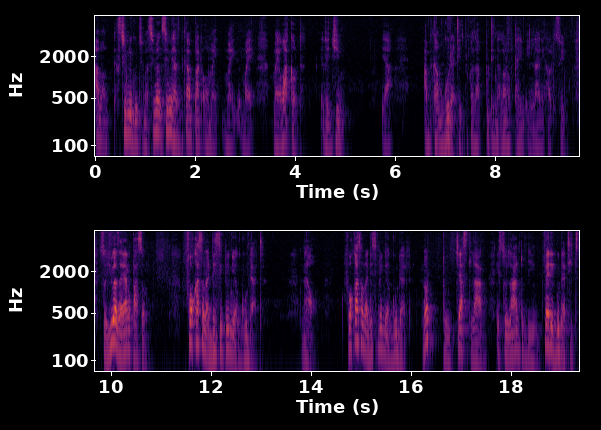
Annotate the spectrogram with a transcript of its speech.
am an extremely good swimmer. Swimming, swimming has become part of my my my my workout regime. Yeah, I've become good at it because I've put in a lot of time in learning how to swim. So you as a young person, focus on a discipline you're good at. Now, focus on a discipline you're good at, not to just learn, is to learn to be very good at it.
